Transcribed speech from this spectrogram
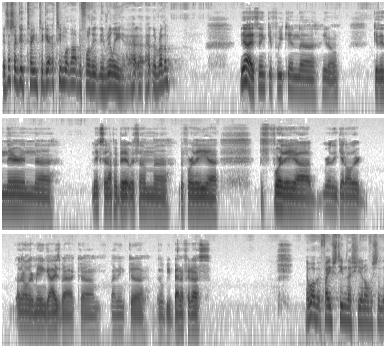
Is this a good time to get a team like that before they, they really hit, hit the rhythm? Yeah, I think if we can, uh, you know, get in there and uh, mix it up a bit with them uh, before they uh, before they uh, really get all their all their main guys back, um, I think uh, it'll be benefit us. Now, what about Fife's team this year? Obviously,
